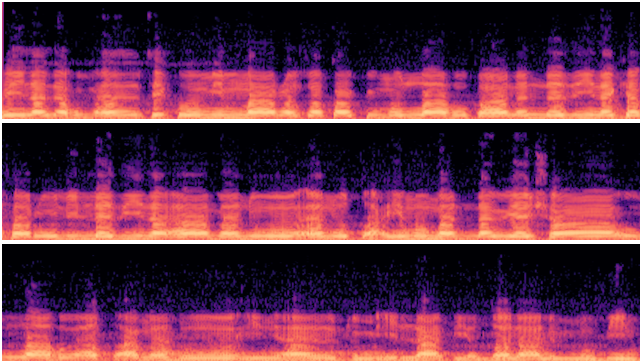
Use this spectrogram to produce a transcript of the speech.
قيل لهم أنفقوا مما رزقكم الله قال الذين كفروا للذين آمنوا أنطعم من لو يشاء الله أطعمه إن أنتم إلا في ضلال مبين.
